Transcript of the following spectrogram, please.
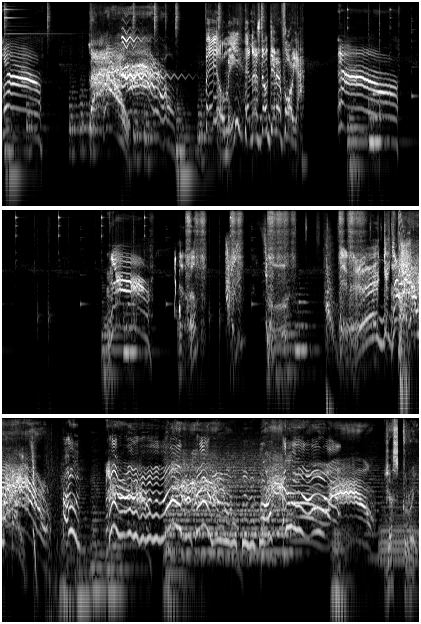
Ow! Fail me, and there's no dinner for you! Uh-oh. Get Just great.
